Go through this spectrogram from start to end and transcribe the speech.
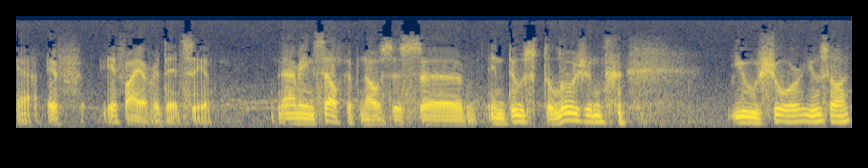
yeah, if if I ever did see it. I mean, self hypnosis, uh, induced delusion. you sure you saw it?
